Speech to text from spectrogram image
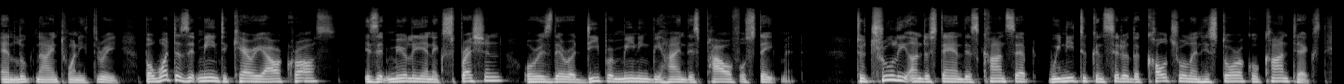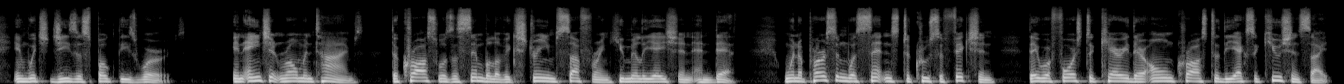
and Luke 9:23. But what does it mean to carry our cross? Is it merely an expression or is there a deeper meaning behind this powerful statement? To truly understand this concept, we need to consider the cultural and historical context in which Jesus spoke these words. In ancient Roman times, the cross was a symbol of extreme suffering, humiliation, and death. When a person was sentenced to crucifixion, they were forced to carry their own cross to the execution site,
